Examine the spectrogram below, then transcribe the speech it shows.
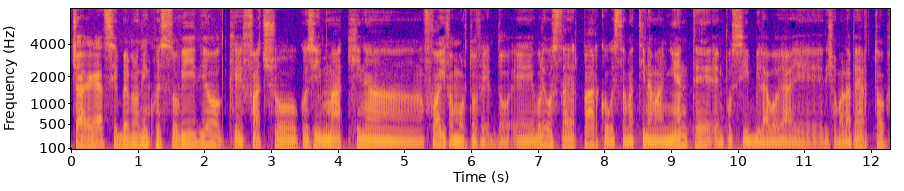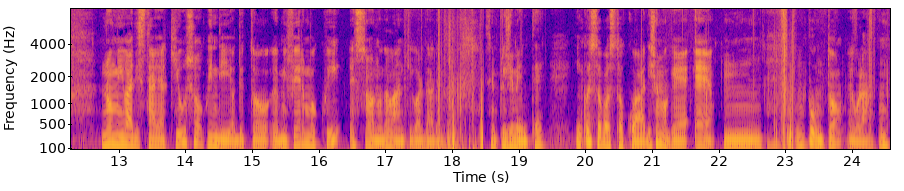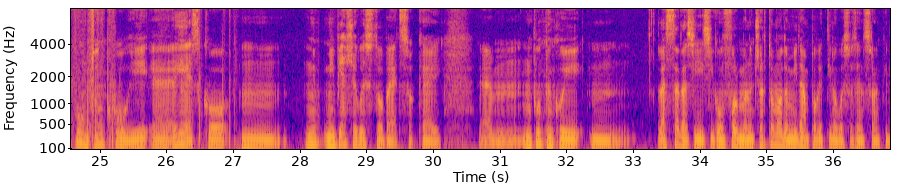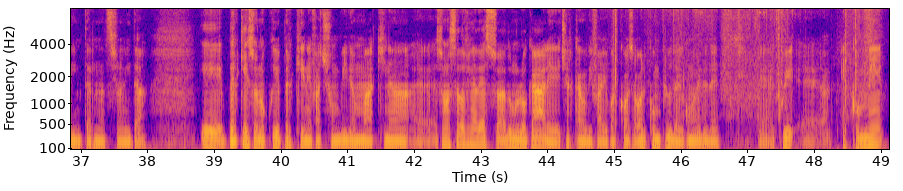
Ciao ragazzi, benvenuti in questo video che faccio così in macchina. Fuori fa molto freddo e volevo stare al parco questa mattina, ma niente, è impossibile lavorare diciamo all'aperto. Non mi va di stare al chiuso, quindi ho detto eh, mi fermo qui e sono davanti, guardate, semplicemente in questo posto qua. Diciamo che è mm, un punto, voilà, un punto in cui eh, riesco mm, mi, mi piace questo pezzo, ok? Um, un punto in cui um, la strada si, si, conforma in un certo modo mi dà un pochettino questo senso anche di internazionalità. E perché sono qui e perché ne faccio un video in macchina? Eh, sono stato fino adesso ad un locale cercando di fare qualcosa, ho il computer come vedete eh, qui eh, è con me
